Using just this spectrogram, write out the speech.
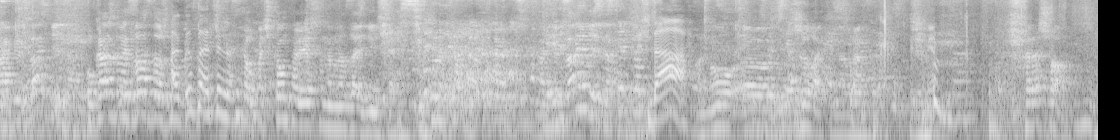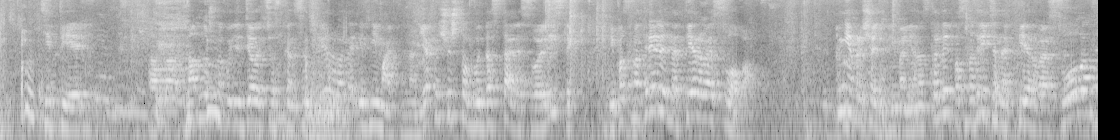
Обязательно? У каждого из вас должно быть Обязательно. ручка с колпачком, повешенным на заднюю часть. Обязательно? Да. Ну, э, желательно в рамках эксперимента. Хорошо. Теперь нам нужно будет делать все сконцентрированно и внимательно. Я хочу, чтобы вы достали свой листик и посмотрели на первое слово. Не обращайте внимания на остальные, посмотрите на первое слово.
